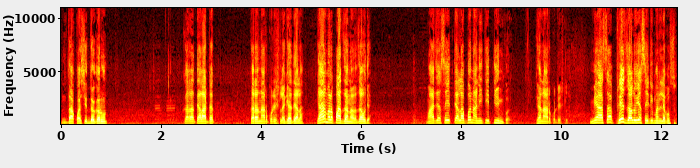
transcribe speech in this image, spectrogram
दाखवा सिद्ध करून. करा त्याला अटक. करा नार्कोटेस्टला घ्या त्याला. घ्या मला पाच जणाला. जाऊ द्या. माझ्यासहित त्याला पण आणि ते तीन पण घ्या नार्को टेस्टला मी असा फ्रेश झालो यासाठी म्हणल्यापासून.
